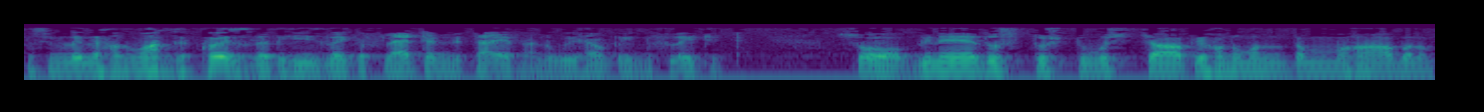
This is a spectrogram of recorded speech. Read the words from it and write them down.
So similarly Hanuman requires that he is like a flattened tire and we have to inflate it. So vinedustushtuvushchapi hanumantam mahabalam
